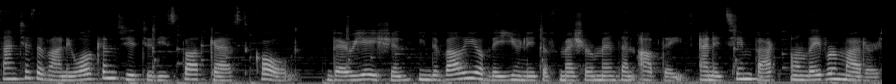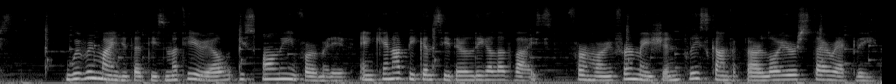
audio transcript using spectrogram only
Sanchez Devanny welcomes you to this podcast called Variation in the Value of the Unit of Measurement and Update and its Impact on Labor Matters. We remind you that this material is only informative and cannot be considered legal advice. For more information, please contact our lawyers directly.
